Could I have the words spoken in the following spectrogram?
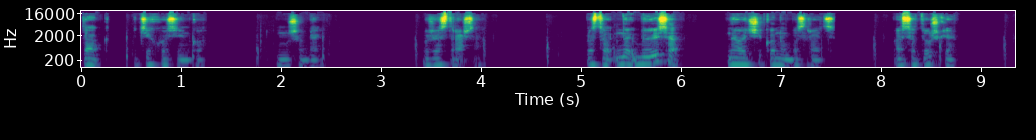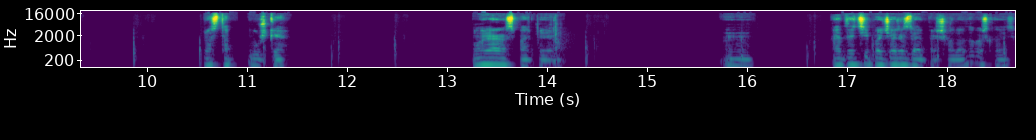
Так, тихосенько. Тому що, блядь, вже страшно. Просто не боюся неочікувано обосратися. Ось отушки. Просто пушки. Ну, реально спать піде. Угу. А ти типа через дверь прийшов, да, так сказати?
